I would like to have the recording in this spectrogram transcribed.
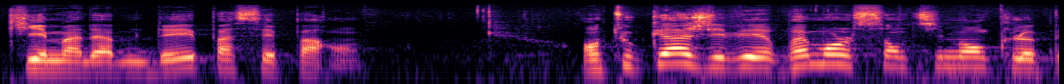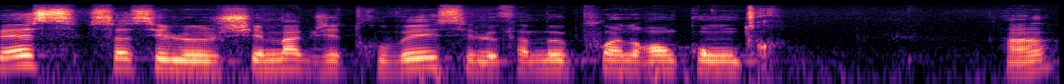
qui est Madame D, pas ses parents. En tout cas, j'ai vraiment le sentiment que l'EPS, ça c'est le schéma que j'ai trouvé, c'est le fameux point de rencontre. Hein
